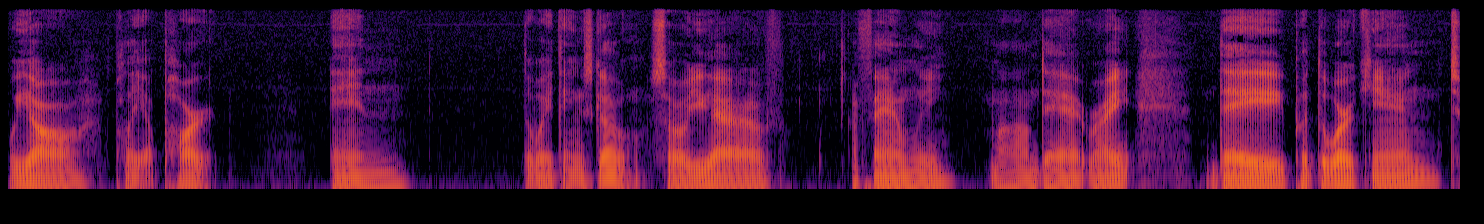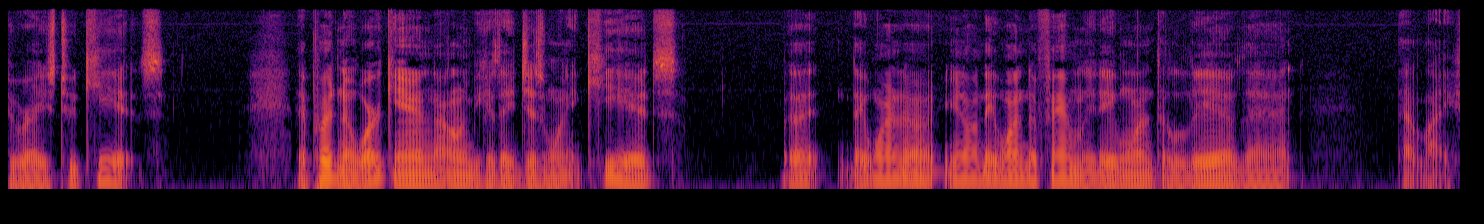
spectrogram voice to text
we all play a part in the way things go. So you have a family, mom, dad, right? They put the work in to raise two kids they're putting the work in not only because they just wanted kids, but they wanted a you know they wanted a family. They wanted to live that that life,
